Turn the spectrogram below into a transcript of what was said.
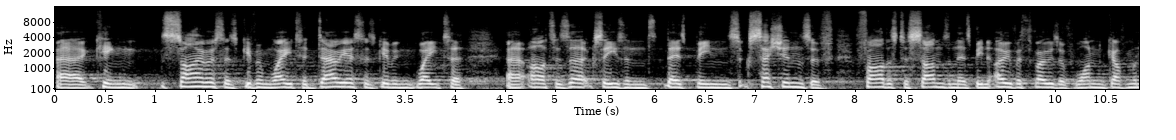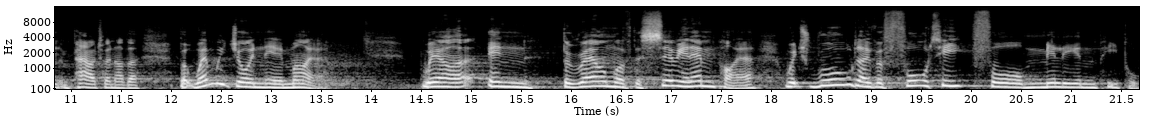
uh, King Cyrus has given way to Darius, has given way to uh, Artaxerxes, and there's been successions of fathers to sons, and there's been overthrows of one government and power to another. But when we join Nehemiah, we are in the realm of the Syrian Empire, which ruled over 44 million people.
